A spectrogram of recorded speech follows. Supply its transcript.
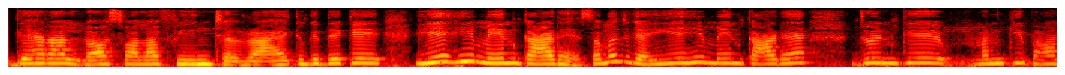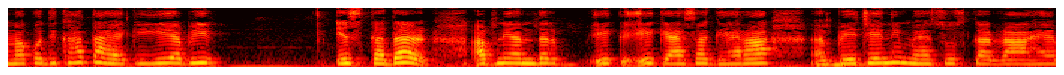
गहरा लॉस वाला फीलिंग चल रहा है, क्योंकि देखिए, ये ही मेन कार्ड है, समझ गए? ये ही मेन कार्ड है जो इनके मन की भावना को दिखाता है कि ये अभी इस कदर अपने अंदर एक एक ऐसा गहरा, बेचैनी महसूस कर रहा है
